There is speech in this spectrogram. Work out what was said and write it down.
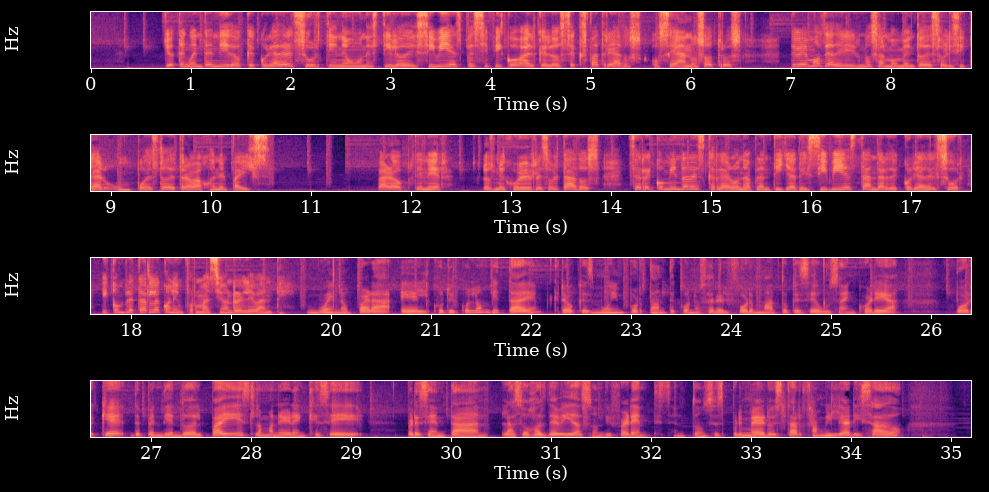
Yo tengo entendido que Corea del Sur tiene un estilo de CV específico al que los expatriados, o sea nosotros, debemos de adherirnos al momento de solicitar un puesto de trabajo en el país. Para obtener los mejores resultados, se recomienda descargar una plantilla de CV estándar de Corea del Sur y completarla con la información relevante. Bueno, para el currículum vitae creo que es muy importante conocer el formato que se usa en Corea porque dependiendo del país la manera en que se presentan las hojas de vida son diferentes. Entonces primero estar familiarizado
